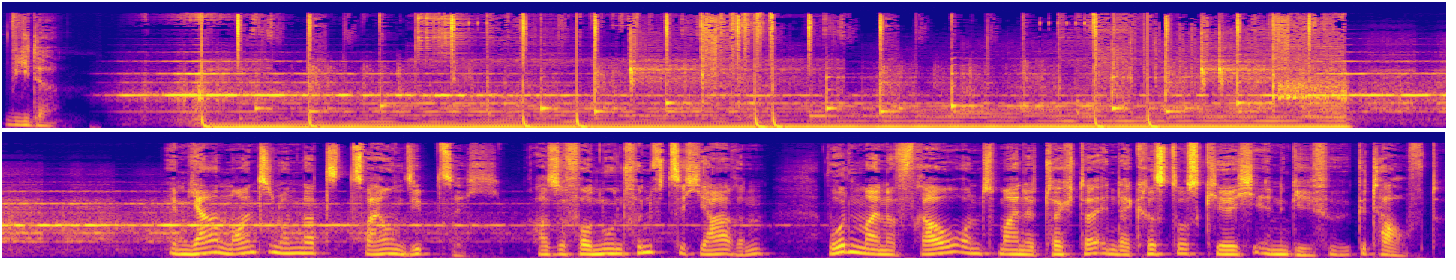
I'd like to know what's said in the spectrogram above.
wieder. Im Jahr 1972, also vor nun 50 Jahren, wurden meine Frau und meine Töchter in der Christuskirche in Gifu getauft.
